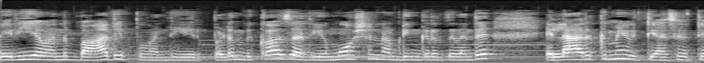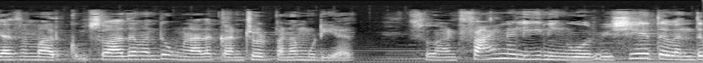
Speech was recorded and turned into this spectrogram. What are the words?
பெரிய வந்து பாதிப்பு வந்து ஏற்படும். பிகாஸ் அது எமோஷன் அப்படிங்கிறது வந்து எல்லாருக்குமே வித்தியாச வித்தியாசமாக இருக்கும். ஸோ அதை வந்து உங்களால் கண்ட்ரோல் பண்ண முடியாது. ஸோ அண்ட் ஃபைனலி நீங்கள் ஒரு விஷயத்தை வந்து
